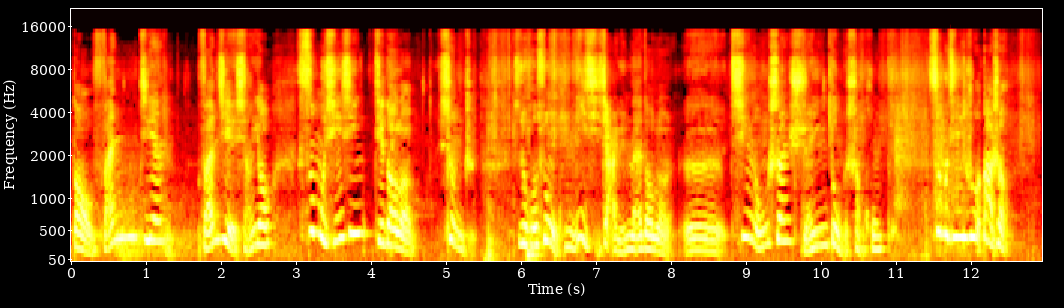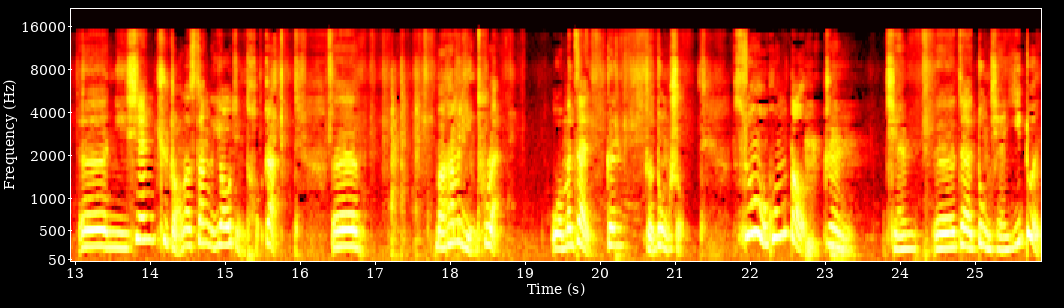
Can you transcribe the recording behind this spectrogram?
到凡间凡界降妖。四目琴心接到了圣旨，就和孙悟空一起驾云来到了呃青龙山玄阴洞的上空。四目琴心说：“大圣，呃，你先去找那三个妖精讨战，呃，把他们引出来，我们再跟着动手。”孙悟空到阵前，呃，在洞前一顿，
